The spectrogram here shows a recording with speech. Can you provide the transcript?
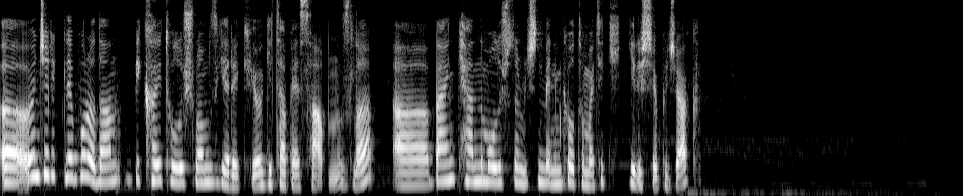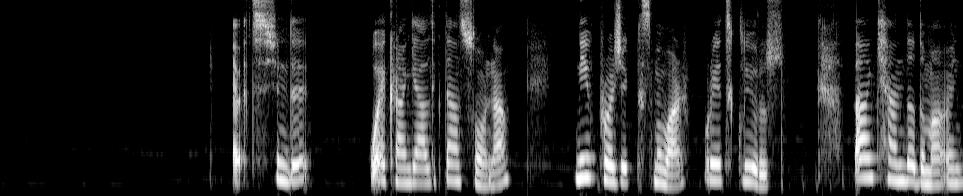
Ee, Öncelikle buradan bir kayıt oluşmamız gerekiyor GitHub hesabınızla. Ee, Ben kendim oluşturduğum için benimki otomatik giriş yapacak. Evet, şimdi bu ekran geldikten sonra New Project kısmı var. Buraya tıklıyoruz. Ben kendi adıma ön-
